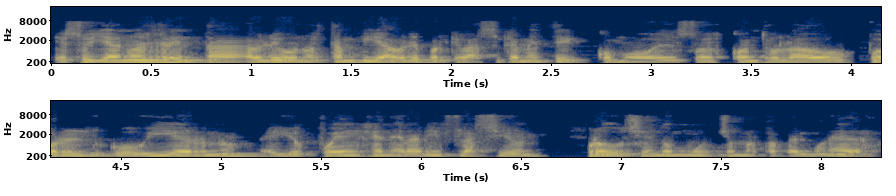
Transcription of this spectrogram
eso ya no es rentable o no es tan viable porque básicamente como eso es controlado por el gobierno, ellos pueden generar inflación produciendo mucho más papel moneda.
